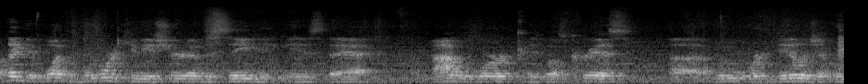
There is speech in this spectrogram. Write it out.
I think that what the board can be assured of this evening is that I will work, as well as Chris, uh, we will work diligently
